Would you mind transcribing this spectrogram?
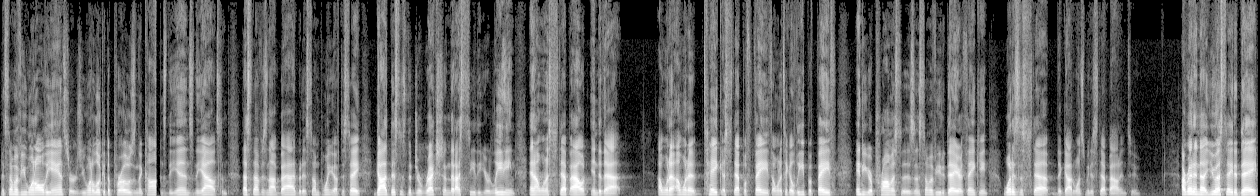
And some of you want all the answers. You want to look at the pros and the cons, the ins and the outs. And that stuff is not bad, but at some point you have to say, God, this is the direction that I see that you're leading, and I want to step out into that. I want to, I want to take a step of faith. I want to take a leap of faith into your promises. And some of you today are thinking, what is the step that God wants me to step out into? I read in uh, USA Today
